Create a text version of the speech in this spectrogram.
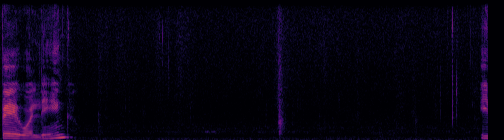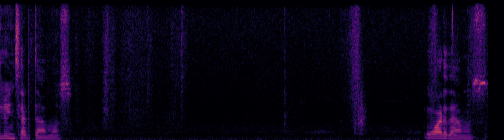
Pego el link. Y lo insertamos. Guardamos.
